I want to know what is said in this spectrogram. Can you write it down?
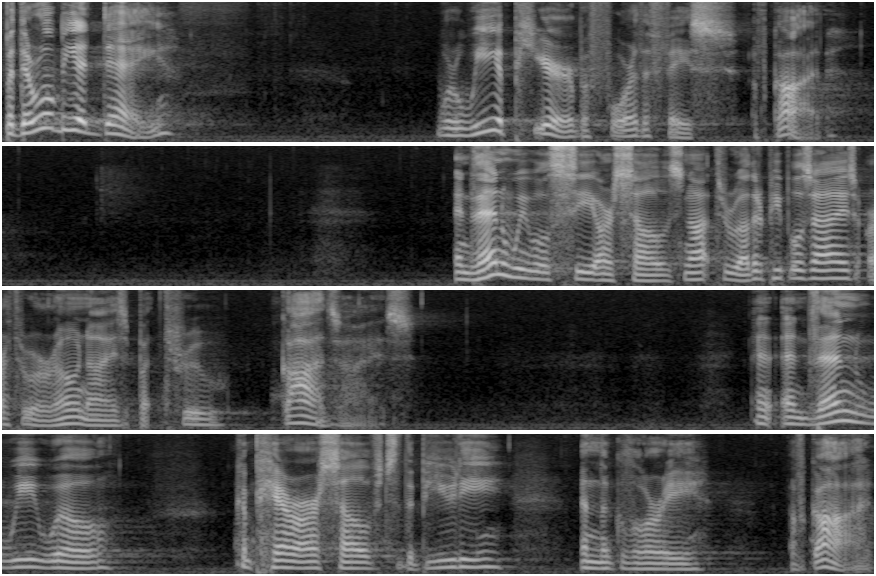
But there will be a day where we appear before the face of God. And then we will see ourselves not through other people's eyes or through our own eyes, but through God's eyes. And, and then we will compare ourselves to the beauty and the glory of God.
